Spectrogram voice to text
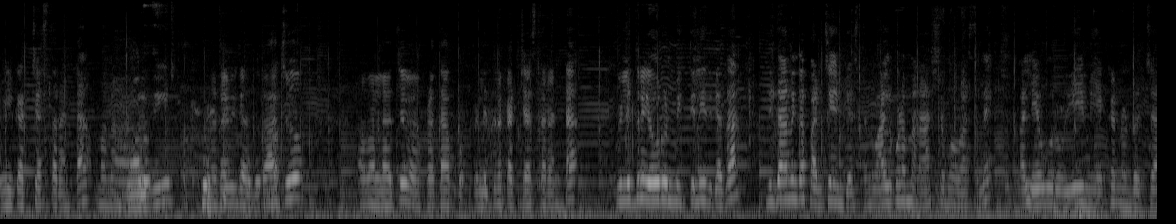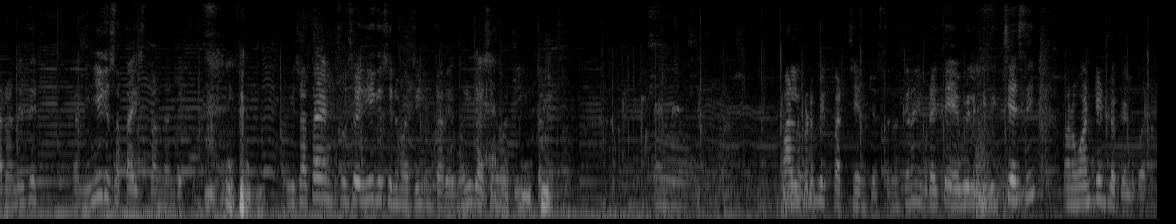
వీళ్ళు కట్ చేస్తారంట. మన రవి రవి కాదు రాజు. వాళ్ళ వచ్చి ప్రతాప్ వీళ్ళిద్దరు కట్ చేస్తారంట. వీళ్ళిద్దరు ఎవరు మీకు తెలియదు కదా? నిదానంగా పరిచయం చేస్తాను వాళ్ళు కూడా మన ఆశ్రమ వాసులే. వాళ్ళు ఎవరు ఏమి ఎక్కడి నుండి వచ్చారు అనేది నన్ను ఈగ సతాయిస్తుందండి. ఈ సతాయింపు చూసే ఈగ సినిమా తీసింటారేమో ఈగ సినిమా తీసింటారేమో వాళ్ళు కూడా మీకు పరిచయం చేస్తాను ఓకేనా? ఇప్పుడైతే వీళ్ళకి ఇది ఇచ్చేసి మనం వంటింట్లోకి వెళ్ళిపోదాం.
